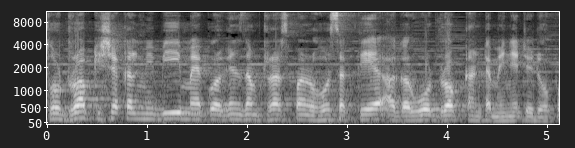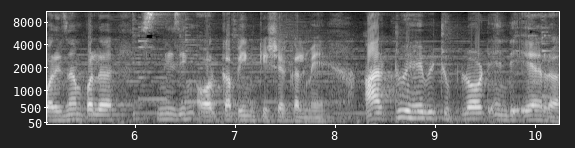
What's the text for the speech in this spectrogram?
तो ड्रॉप की शक्ल में भी माइक्रो ऑर्गेनिज्म ट्रांसफ़र हो सकती है अगर वो ड्रॉप कंटामिनेटेड हो। फॉर एग्जांपल स्नीजिंग और कपिंग की शक्ल में। Are too heavy to float in the air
